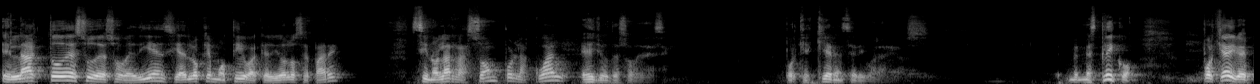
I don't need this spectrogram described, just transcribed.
el acto de su desobediencia es lo que motiva que Dios los separe, sino la razón por la cual ellos desobedecen. Porque quieren ser igual a Dios. ¿Me, explico? Porque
